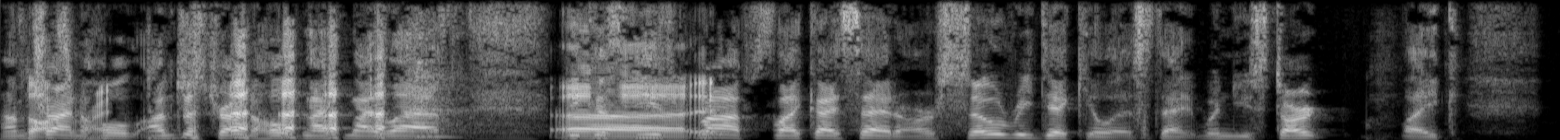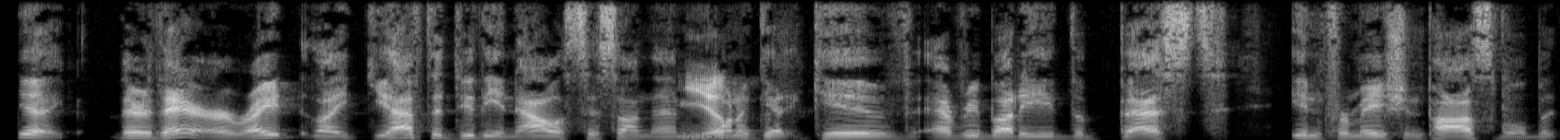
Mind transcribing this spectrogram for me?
I'm trying to right? hold. I'm just trying to hold back my laugh because uh, these props, like I said, are so ridiculous that when you start, like, yeah, they're there, right? Like you have to do the analysis on them. Yep. You want to get give everybody the best information possible, but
